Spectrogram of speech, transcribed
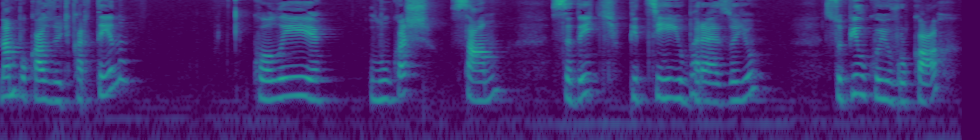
нам показують картину, коли Лукаш сам сидить під цією березою, сопілкою в руках,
